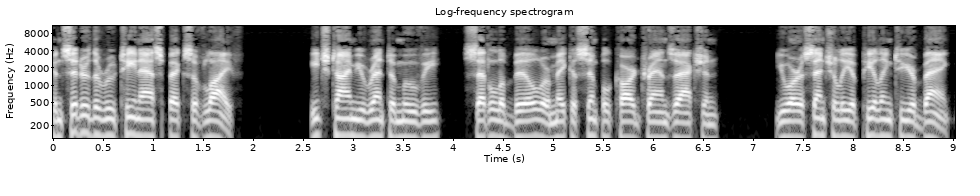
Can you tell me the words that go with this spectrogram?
Consider the routine aspects of life. Each time you rent a movie, settle a bill, or make a simple card transaction, you are essentially appealing to your bank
